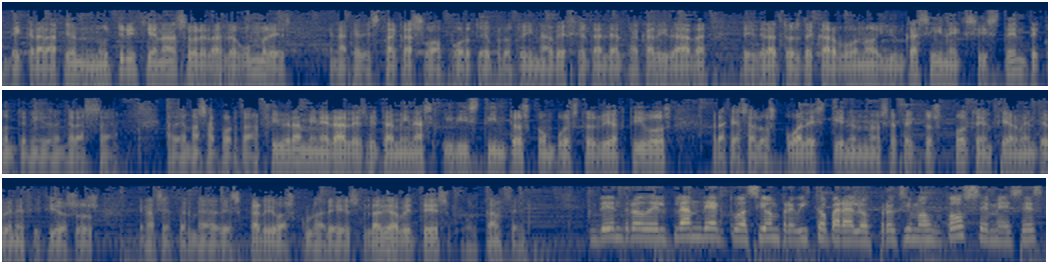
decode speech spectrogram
declaración nutricional sobre las legumbres, en la que destaca su aporte de proteína vegetal de alta calidad, de hidratos de carbono y un casi inexistente contenido en grasa. Además aportan fibra, minerales, vitaminas y distintos compuestos bioactivos, gracias a los cuales tienen unos efectos potencialmente beneficiosos en las enfermedades cardiovasculares, la diabetes o el cáncer. Dentro del plan de actuación previsto para los próximos 12 meses,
